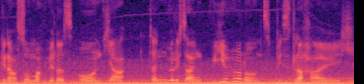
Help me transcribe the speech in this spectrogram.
Genau, so machen wir das. Und ja, dann würde ich sagen, wir hören uns. Bis gleich.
